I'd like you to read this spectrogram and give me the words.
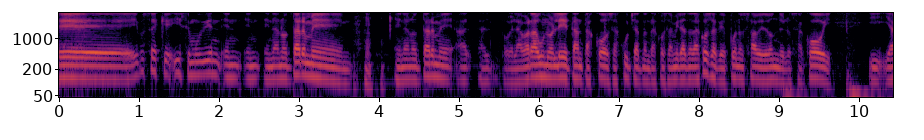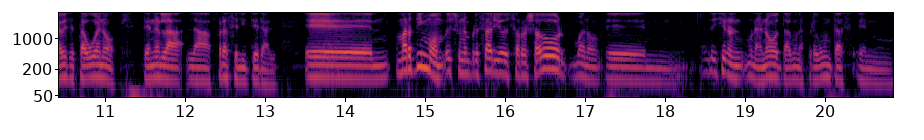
Eh, y vos sabés que hice muy bien en, en- en anotarme, en anotarme, al- al- porque la verdad uno lee tantas cosas, escucha tantas cosas, mira tantas cosas que después no sabe de dónde lo sacó y, y- y a veces está bueno tener la, la frase literal. Eh, Martín Mom es un empresario desarrollador, bueno, eh, le hicieron una nota, algunas preguntas en,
